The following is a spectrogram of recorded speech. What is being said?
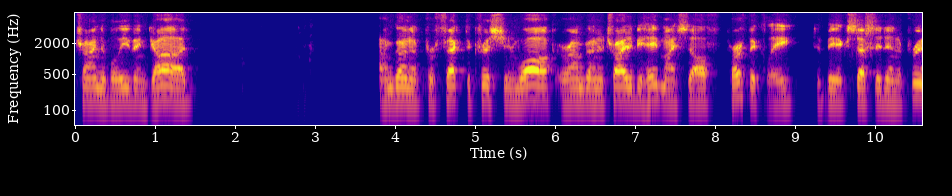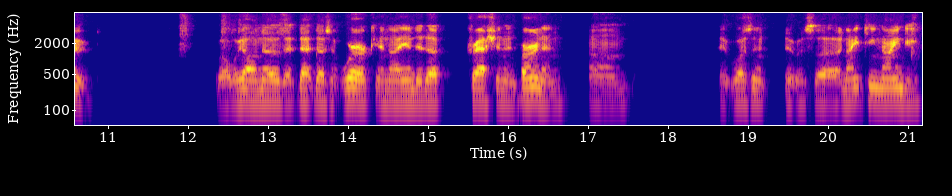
trying to believe in God, I'm going to perfect the Christian walk or I'm going to try to behave myself perfectly to be accepted and approved. Well, we all know that that doesn't work, and I ended up crashing and burning. Um, it wasn't, it was uh, 1990.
